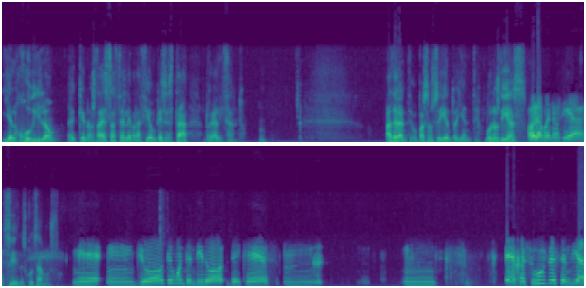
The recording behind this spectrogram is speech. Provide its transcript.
y el júbilo eh, que nos da esa celebración que se está realizando. Adelante, pasa un siguiente oyente. Buenos días. Hola, buenos días. Sí, le escuchamos. Mire, mm, yo tengo entendido de que es, mm, mm, eh, Jesús descendía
